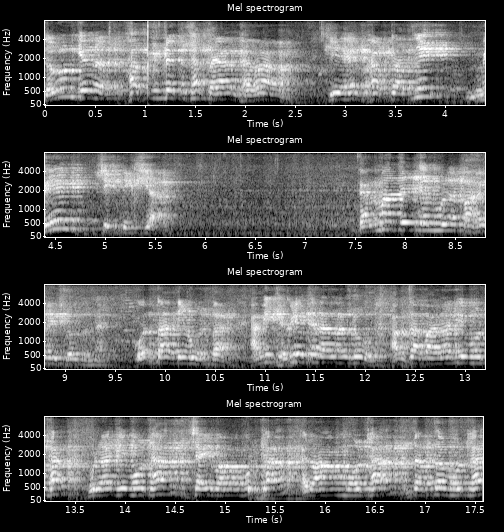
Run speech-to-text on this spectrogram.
जळून गेलं. हा पिंड कसा तयार झाला? ही आहे भारतातली मेन दीक्षा. जन्माचे जन्म पहावे शोधून. कोणता देव होता? आम्ही झगडे करायला लागलो. आमचा बालाजी मोठा फुलाजी मोठा साईबाबा मोठा. राम मोठा दत्त मोठा.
